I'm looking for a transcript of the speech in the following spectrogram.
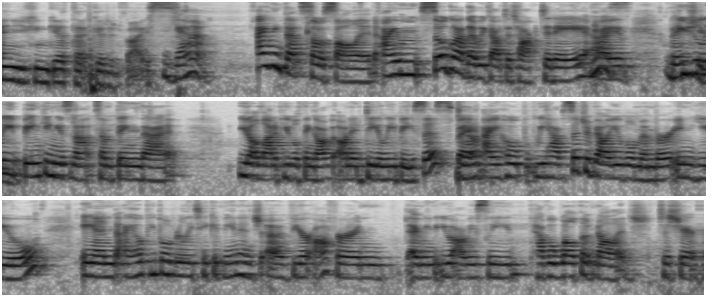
And you can get that good advice. Yeah. I think that's so solid. I'm so glad that we got to talk today. Yes. I Thank usually you. banking is not something that you know a lot of people think of on a daily basis, but Yeah. I hope we have such a valuable member in you and I hope people really take advantage of your offer and I mean you obviously have a wealth of knowledge to share.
